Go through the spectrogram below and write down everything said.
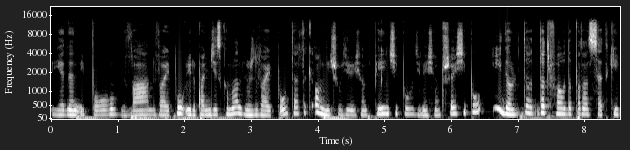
Jeden i pół, dwa, dwa i pół. Ile pani dziecko ma? Już dwa i pół. Tak, tak on liczył 95,5, 96,5 i do, do, dotrwał do ponad setki.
